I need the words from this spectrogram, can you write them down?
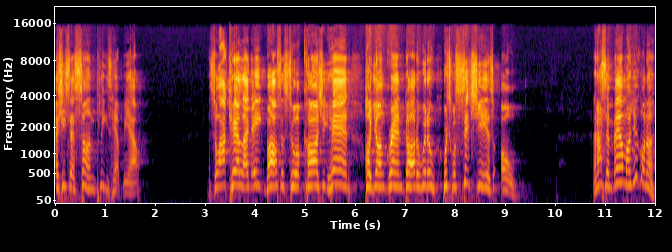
And she said, son, please help me out. And so I carried like eight boxes to her car. She had her young granddaughter with her, which was six years old. And I said, ma'am, are you going to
